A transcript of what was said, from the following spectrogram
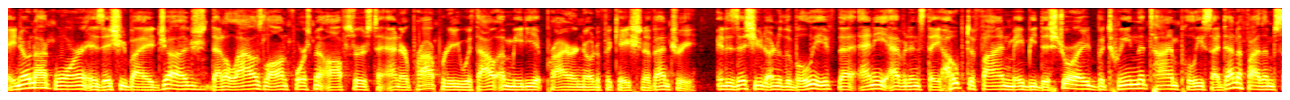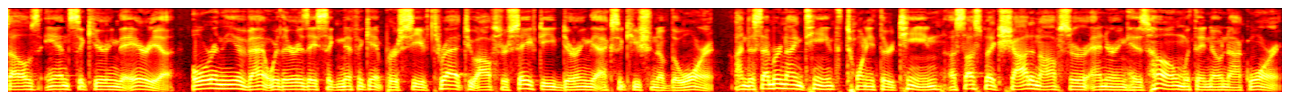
A no knock warrant is issued by a judge that allows law enforcement officers to enter property without immediate prior notification of entry. It is issued under the belief that any evidence they hope to find may be destroyed between the time police identify themselves and securing the area, or in the event where there is a significant perceived threat to officer safety during the execution of the warrant. On December 19, 2013, a suspect shot an officer entering his home with a no knock warrant.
